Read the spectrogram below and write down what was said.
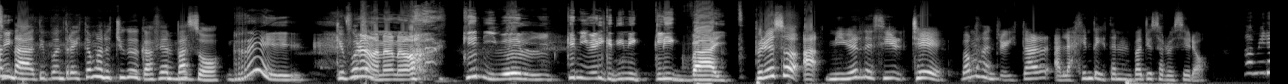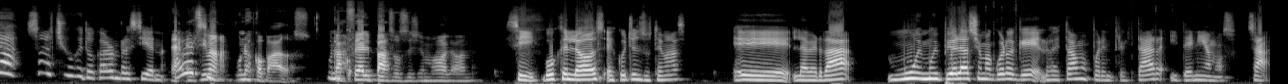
Sí. banda. Tipo, entrevistamos a los chicos de Café al Paso. ¡Re! Que fueron. No, no, no. ¿Qué nivel? ¿Qué nivel que tiene clickbait? Pero eso a nivel decir, che, vamos a entrevistar a la gente que está en el patio cervecero. Ah, mira, son los chicos que tocaron recién. A ver si- Encima, unos copados. Unos Café al paso se llamaba la banda. Sí, búsquenlos, escuchen sus temas. Eh, la verdad, muy, muy piolas. Yo me acuerdo que los estábamos por entrevistar y teníamos, o sea,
